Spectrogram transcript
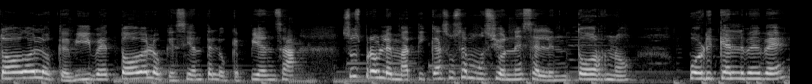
Todo lo que vive, todo lo que siente, lo que piensa, sus problemáticas, sus emociones, el entorno, porque el bebé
